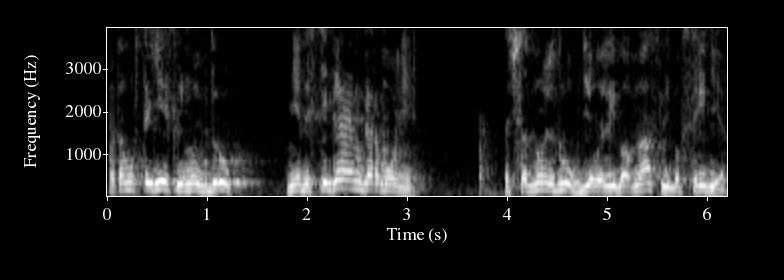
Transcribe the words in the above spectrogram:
Потому что если мы вдруг не достигаем гармонии, значит одно из двух, дело либо в нас, либо в среде.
